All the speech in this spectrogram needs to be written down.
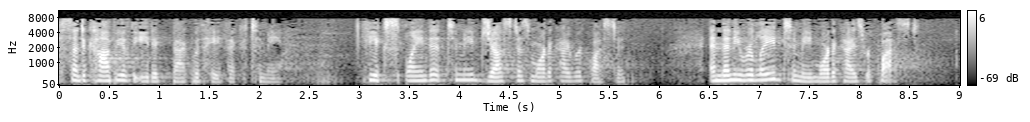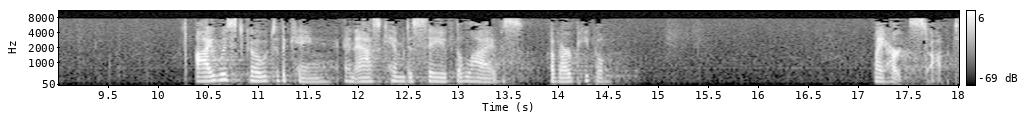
sent a copy of the edict back with Hathach to me. He explained it to me just as Mordecai requested, and then he relayed to me Mordecai's request. I was to go to the king and ask him to save the lives of our people. My heart stopped.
